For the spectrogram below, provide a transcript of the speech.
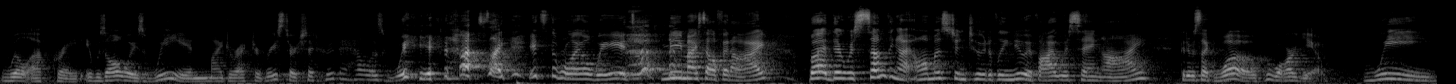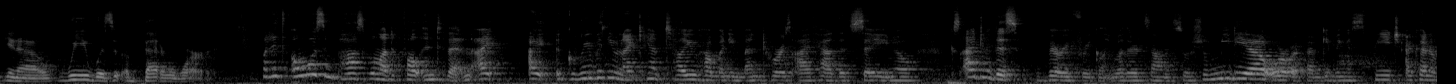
will upgrade. It was always we, and my director of research said, Who the hell is we? I was like, It's the royal we, it's me, myself, and I. But there was something I almost intuitively knew if I was saying I, that it was like, Whoa, who are you? We, you know, we was a better word. But it's almost impossible not to fall into that. And I, I agree with you, and I can't tell you how many mentors I've had that say, you know, because I do this very frequently, whether it's on social media or if I'm giving a speech, I kind of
